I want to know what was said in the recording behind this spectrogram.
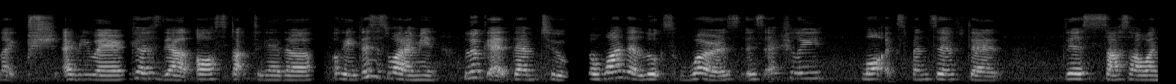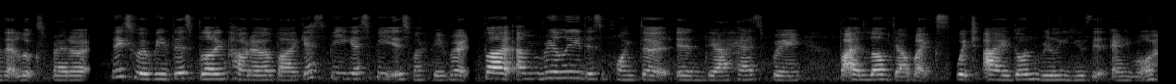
like psh, everywhere because they are all stuck together. Okay, this is what I mean. Look at them too. The one that looks worse is actually more expensive than this Sasa one that looks better. Next will be this blotting powder by Gatsby. Gatsby is my favorite, but I'm really disappointed in their hairspray, but I love their wax, which I don't really use it anymore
